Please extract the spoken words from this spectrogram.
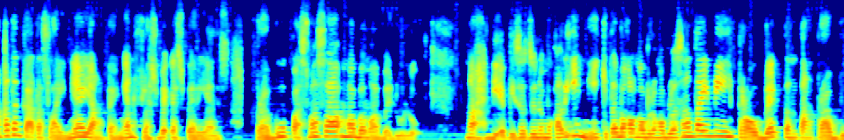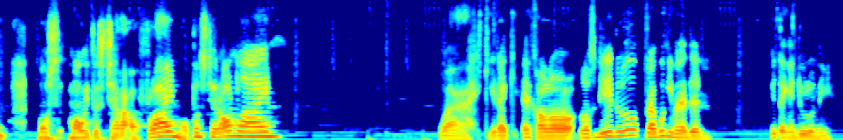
angkatan ke atas lainnya yang pengen flashback experience. Prabu pas masa maba-maba dulu. Nah, di episode Zonamu kali ini kita bakal ngobrol-ngobrol santai nih, throwback tentang Prabu. Mau mau itu secara offline maupun secara online. Wah, kira eh kalau lo sendiri dulu Prabu gimana Dan? Kita tanya dulu nih.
